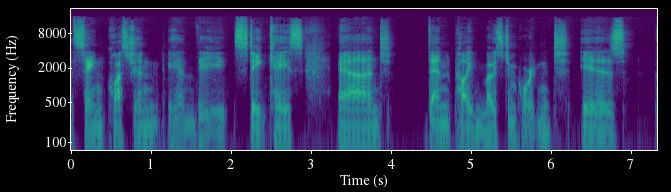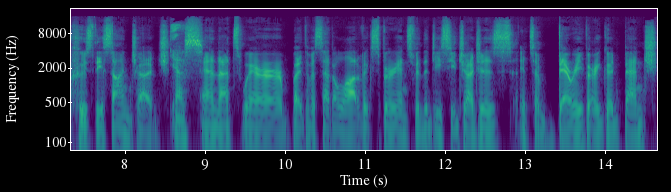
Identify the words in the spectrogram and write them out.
Same question in the state case. And then, probably most important, is who's the assigned judge. Yes. And that's where both of us had a lot of experience with the DC judges. It's a very, very good bench.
